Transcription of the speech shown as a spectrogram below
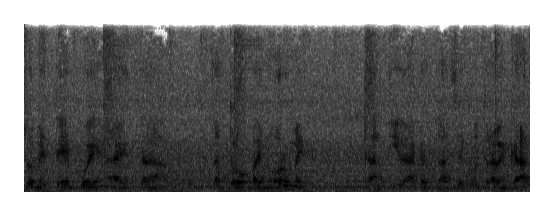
someter pues a esta, tropa enorme cantidad que se encontraba en casa.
